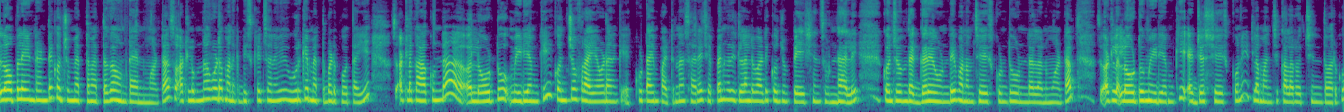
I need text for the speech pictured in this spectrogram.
లోపల ఏంటంటే కొంచెం మెత్త మెత్తగా ఉంటాయన్నమాట. సో, అట్లున్నా కూడా మనకి బిస్కెట్స్ అనేవి ఊరికే మెత్తబడిపోతాయి. సో, అట్లా కాకుండా లో టు మీడియంకి కొంచెం ఫ్రై అవ్వడానికి ఎక్కువ టైం పట్టినా సరే చెప్పాను కదా ఇట్లాంటి వాటికి కొంచెం పేషెన్స్ ఉండాలి. కొంచెం దగ్గరే ఉండి మనం చేసుకుంటూ ఉండాలన్నమాట సో, అట్లా లో టు మీడియంకి అడ్జస్ట్ చేసుకొని ఇట్లా మంచి కలర్ వచ్చేంత వరకు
